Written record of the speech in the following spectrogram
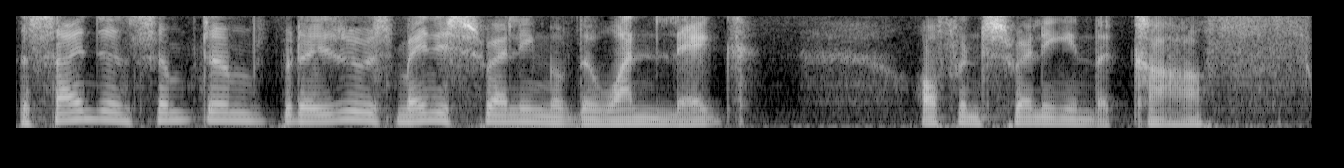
the signs and symptoms, but is mainly swelling of the one leg, often swelling in the calf.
